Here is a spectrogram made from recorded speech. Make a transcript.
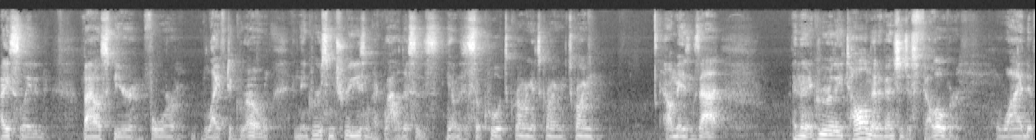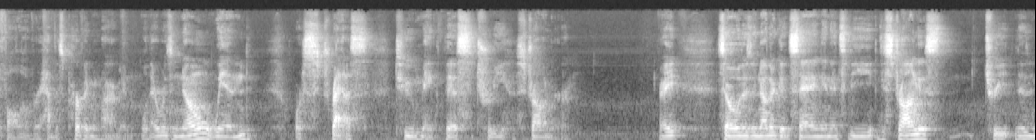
isolated biosphere for life to grow. And they grew some trees and like, wow, this is, you know, this is so cool. It's growing, it's growing, it's growing how amazing is that? And then it grew really tall and then eventually just fell over. Why did it fall over? It had this perfect environment. Well, there was no wind or stress to make this tree stronger. Right? So there's another good saying, and it's the, the strongest tree, the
